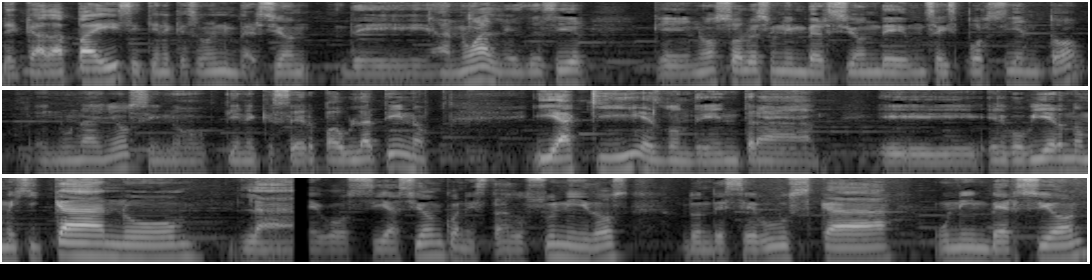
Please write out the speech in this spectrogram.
de, cada país y tiene que ser una inversión de anual, es decir, que no solo es una inversión de un 6% en un año, sino tiene que ser paulatino. Y aquí es donde entra eh, el gobierno mexicano, la negociación con Estados Unidos, donde se busca una inversión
